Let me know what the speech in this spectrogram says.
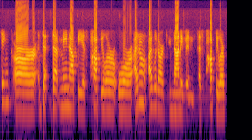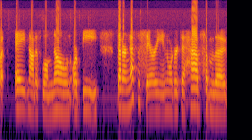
think are that, that may not be as popular, or I don't, I would argue not even as popular, but a not as well known, or b that are necessary in order to have some of the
